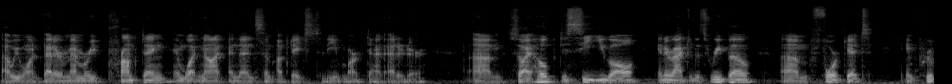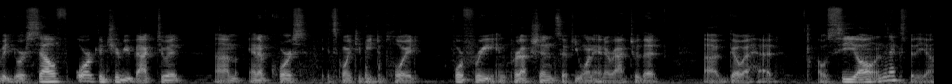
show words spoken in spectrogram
Uh, we want better memory prompting and whatnot, and then some updates to the Markdown editor. Um, so I hope to see you all interact with this repo, um, fork it, improve it yourself, or contribute back to it. Um, and of course, it's going to be deployed for free in production. So if you want to interact with it, uh, go ahead. I will see you all in the next video.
